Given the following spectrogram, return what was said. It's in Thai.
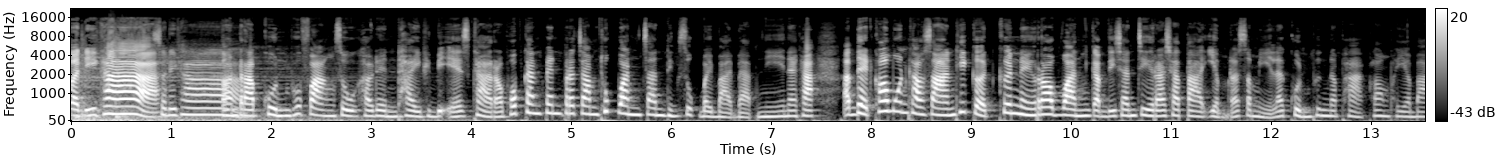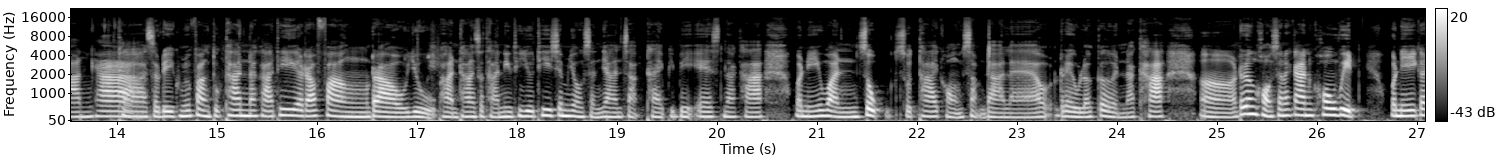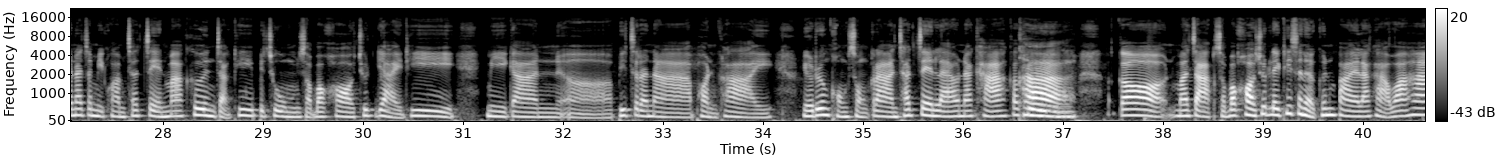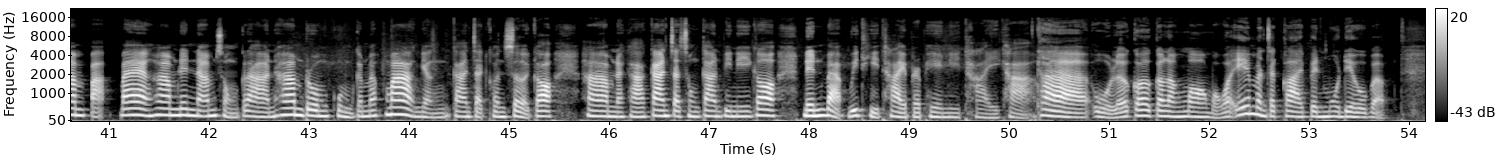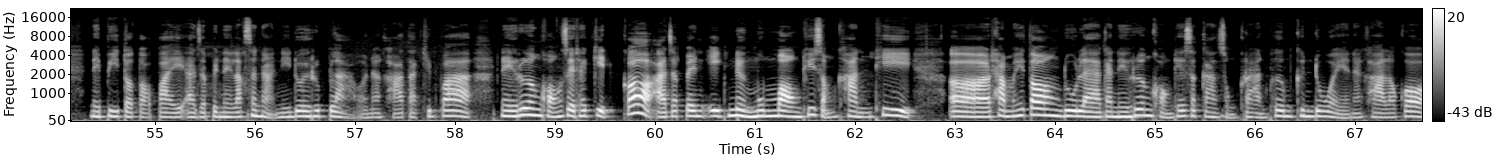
สวัสดีค่ะ สวัสดีค่ะต้อนรับคุณผู้ฟังสู่ข่าวเด่นไทย PBS ค่ะ เราพบกันเป็นประจำทุกวันจันทร์ถึงศุกร์บ่ายๆแบบนี้นะคะ อัปเดตข้อมูลข่าวสารที่เกิดขึ้นในรอบวันกับดิฉันจีราชาตาเอี่ยมรัศมี และคุณพึ่งนภาคล่องพยาบาลค่ะ ค่ะ สวัสดีคุณผู้ฟังทุกท่านนะคะ ที่รับฟังเราอยู่ผ่านทางสถานีวิทยุที่เชื่อมโยงสัญญาณจากไทย PBS นะคะ วันนี้วันศุกร์สุดท้ายของสัปดาห์แล้วเร็วเหลือเกินนะคะเเรื่องของสถานการณ์โควิด วันนี้ก็น่าจะมีความชัดเจนมากขึ้นจากที่ประชุมสบคชุดใหญ่ที่มีการพิจารณาผ่อนคลาย ในเรื่องของสงกรานชัดเจนแล้วนะคะ ก็คือก็มาจากสบคชุดเล็กที่เสนอขึ้นไปแล้วค่ะ ว่าห้ามปะแป้งห้ามเล่นน้ำสงกรานห้ามรวมกลุ่มกันมาก ๆ อย่างการจัดคอนเสิร์ตก็ห้ามนะคะ การจัดสงการปีนี้ก็เน้นแบบวิถีไทยประเพณีไทยค่ะ ค่ะโอ้แล้วก็กำลังมองบอกว่าเอ๊ะมันจะกลายเป็นโมเดลแบบ ในปีต่อๆไปอาจจะเป็นในลักษณะนี้ด้วยหรือเปล่านะคะ แต่คิดว่าในเรื่องของเศรษฐกิจก็อาจจะเป็นอีกหนึ่งมุมมองที่สำคัญที่ทำให้ต้องดูแลกันในเรื่องของเทศกาลสงกรานต์เพิ่มขึ้นด้วยนะคะ แล้วก็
